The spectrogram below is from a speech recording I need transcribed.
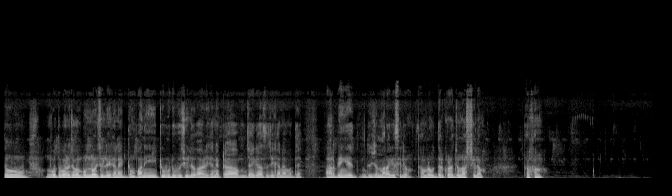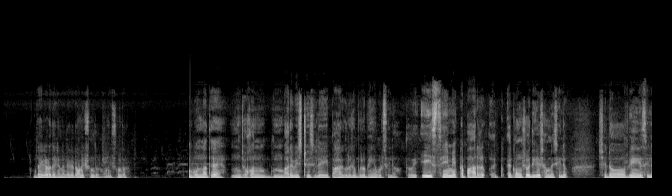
তো গতবারে যখন বন্যা হয়েছিল, এখানে একদম পানি টুবু টুবু ছিল। আর এখানে একটা জায়গা আছে যেখানে আমাদের পাহাড় ভেঙে দুইজন মারা গেছিল। তো আমরা উদ্ধার করার জন্য আসছিলাম তখন। জায়গাটা দেখেন না, জায়গাটা অনেক সুন্দর অনেক সুন্দর। বন্যাতে যখন ভারী বৃষ্টি হয়েছিল, এই পাহাড়গুলো সবগুলো ভেঙে পড়ছিল। তো এই সেম একটা পাহাড়ের এক অংশ ওইদিকে সামনে ছিল, সেটাও ভেঙে গেছিল।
